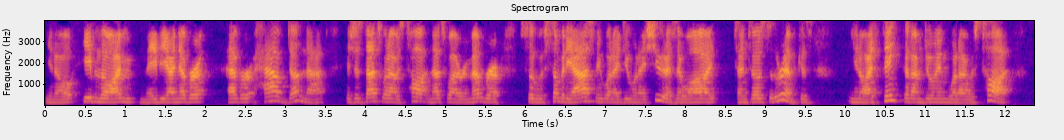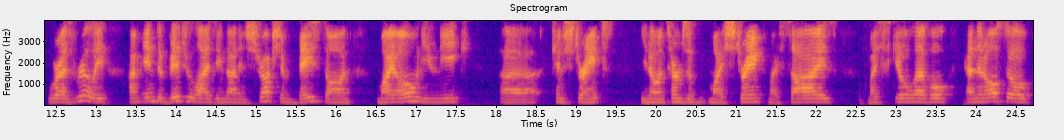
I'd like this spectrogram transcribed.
you know, even though I'm maybe I never ever have done that. It's just that's what I was taught and that's what I remember. So if somebody asked me what I do when I shoot, I say, well, I 10 toes to the rim because you know, I think that I'm doing what I was taught, whereas really I'm individualizing that instruction based on my own unique uh, constraints, you know, in terms of my strength, my size, my skill level, and then also,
